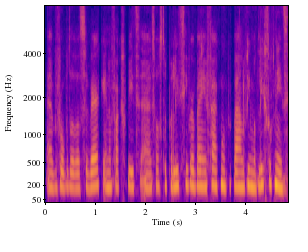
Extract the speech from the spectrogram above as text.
uh, bijvoorbeeld dat ze werken in een vakgebied uh, zoals de politie, waarbij je vaak moet bepalen of iemand liegt of niet,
